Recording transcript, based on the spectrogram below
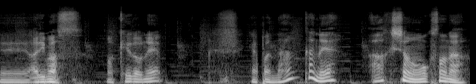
えーあります。まあ、けどね、やっぱなんかね、アクションを起こさな、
